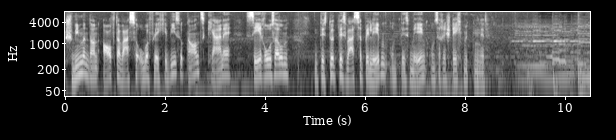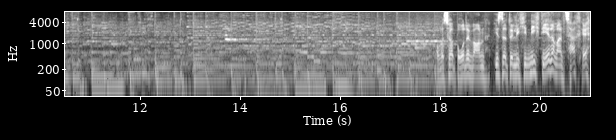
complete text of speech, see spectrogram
schwimmen dann auf der Wasseroberfläche wie so ganz kleine Seeroseln und das tut das Wasser beleben und das mähen unsere Stechmücken nicht. Aber so eine Badewanne ist natürlich nicht jedermanns Sache.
